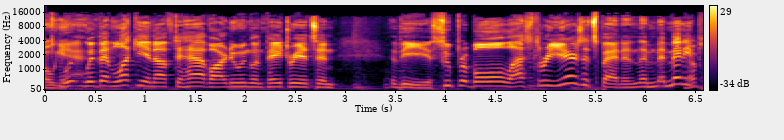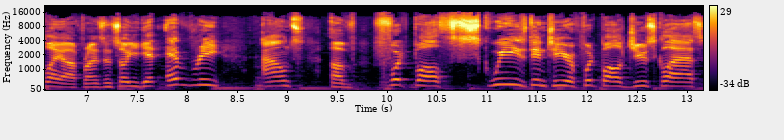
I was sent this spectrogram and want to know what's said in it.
Oh, We- yeah. We've been lucky enough to have our New England Patriots in the Super Bowl last three years. It's been and, and many playoff runs, and so you get every ounce of football squeezed into your football juice glass,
